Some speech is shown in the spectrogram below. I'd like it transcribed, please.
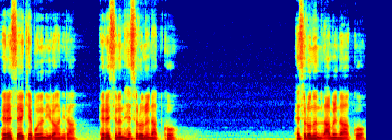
베레스의 계보는 이러하니라. 베레스는 헤스론을 낳고 헤스론은 람을 낳았고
